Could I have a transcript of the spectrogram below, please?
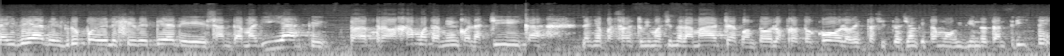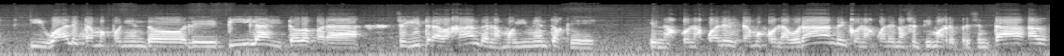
la idea del grupo LGBT de Santa María, que trabajamos también con las chicas, el año pasado estuvimos haciendo la marcha con todos los protocolos de esta situación que estamos viviendo tan triste, igual estamos poniéndole pilas y todo para seguir trabajando en los movimientos que, con los cuales estamos colaborando y con los cuales nos sentimos representados.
